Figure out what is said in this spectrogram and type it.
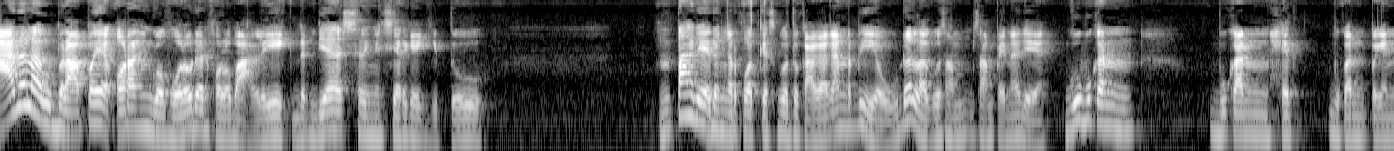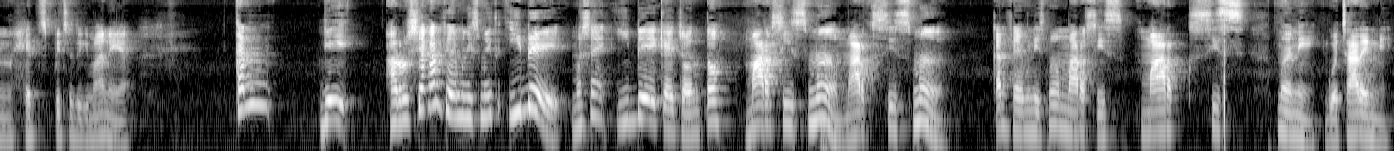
ada lah beberapa ya orang yang gue follow dan follow balik dan dia sering share kayak gitu. Entah dia denger podcast gue tuh kagak kan tapi ya udahlah gue sam sampein aja ya. Gue bukan bukan head bukan pengen head speech atau gimana ya. Kan dia harusnya kan feminisme itu ide. Maksudnya ide kayak contoh marxisme marxisme. Kan feminisme marxis marxisme nih gue cari nih.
